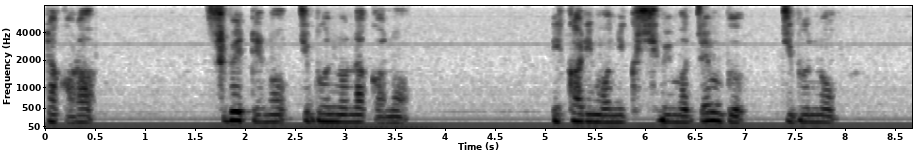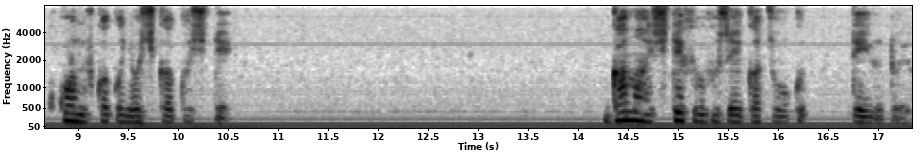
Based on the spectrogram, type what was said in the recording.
だから、すべての自分の中の怒りも憎しみも全部自分の心の深くに押し隠して我慢して夫婦生活を送っているという。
